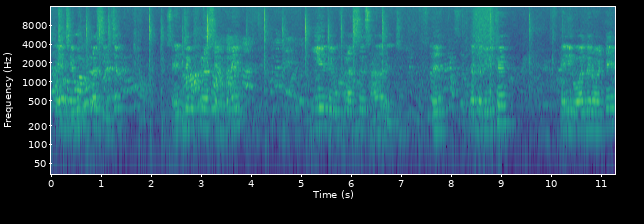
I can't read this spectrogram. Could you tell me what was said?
n 제곱 플러스 2죠? n 제곱 플러스 n분의 2n 제곱 플러스 4가 되겠죠. 네? 그래서 리미트 n이 무한대로 할 때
